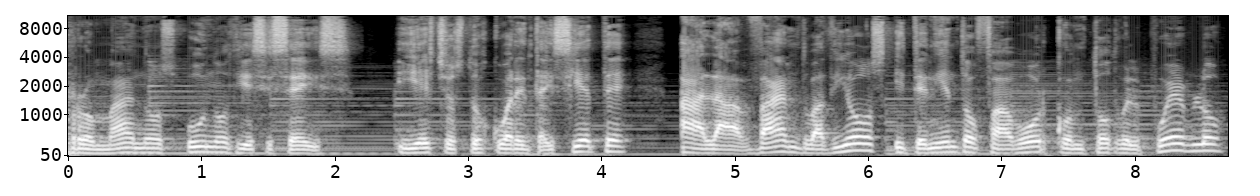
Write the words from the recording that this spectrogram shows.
Romanos 1.16 y Hechos 2.47, alabando a Dios y teniendo favor con todo el pueblo,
